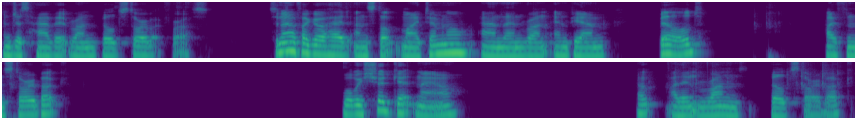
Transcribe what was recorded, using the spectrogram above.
and just have it run build storybook for us. So now if I go ahead and stop my terminal and then run npm build hyphen storybook, what we should get now, oh, I didn't run build storybook.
